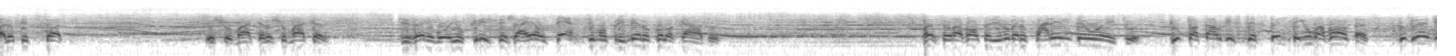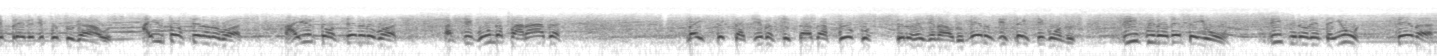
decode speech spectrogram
Olha o pit stop. O Schumacher, o Schumacher desanimou. E o Christian já é o décimo primeiro colocado. Mansell na volta de número 48. De um total de 71 voltas do Grande Prêmio de Portugal. Ayrton Senna no box. Ayrton Senna no box. A segunda parada na expectativa citada há pouco pelo Reginaldo. Menos de 6 segundos. 5,91. 5,91. Senna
